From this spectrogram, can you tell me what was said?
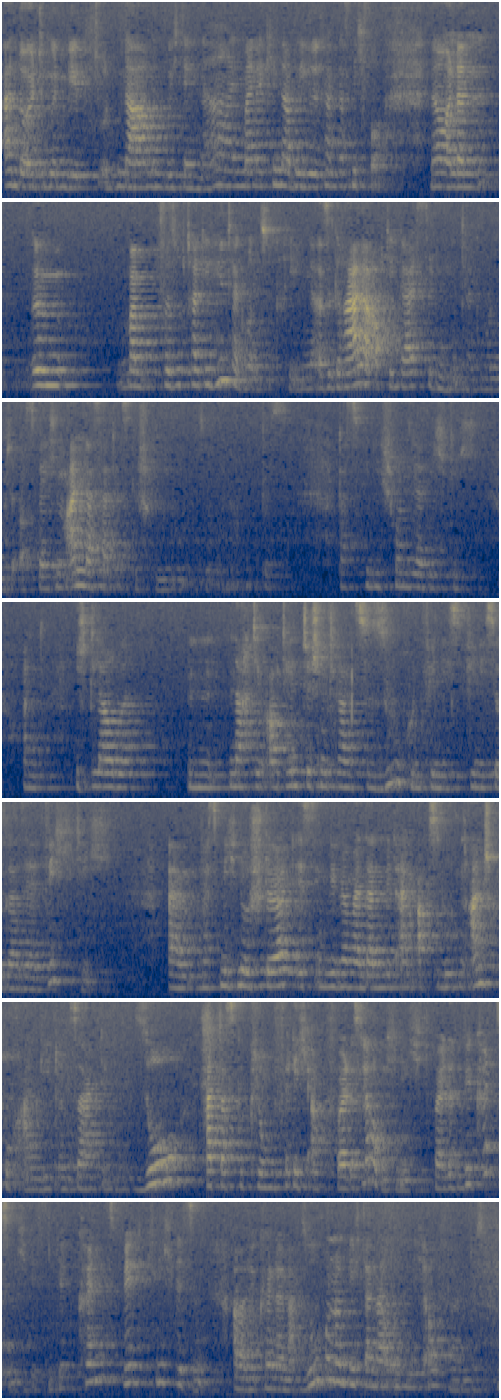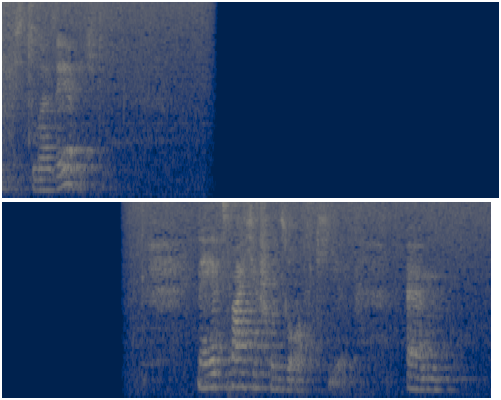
Andeutungen gibt und Namen, wo ich denke, na, in meiner Kinderbibel kam das nicht vor. Na, und dann, ähm, man versucht halt den Hintergrund zu kriegen, also gerade auch den geistigen Hintergrund, aus welchem Anlass hat es geschrieben. So, das das finde ich schon sehr wichtig. Und ich glaube, nach dem authentischen Klang zu suchen, finde ich, find ich sogar sehr wichtig. Ähm, was mich nur stört, ist irgendwie, wenn man dann mit einem absoluten Anspruch angeht und sagt, so hat das geklungen, fertig ab, weil das glaube ich nicht, weil wir können es nicht wissen, wir können es wirklich nicht wissen, aber wir können danach suchen und nicht danach unten nicht aufhören, das finde ich sogar sehr wichtig. Na, jetzt war ich ja schon so oft hier. Ähm,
